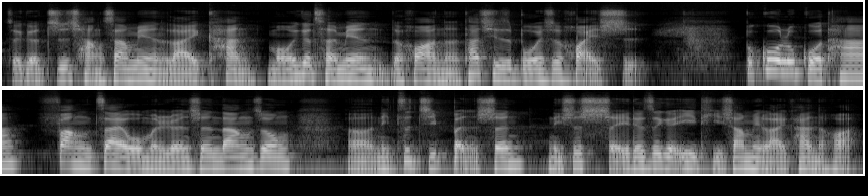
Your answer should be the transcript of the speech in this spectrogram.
这个职场上面来看某一个层面的话呢，它其实不会是坏事。不过，如果它放在我们人生当中，呃，你自己本身你是谁的这个议题上面来看的话，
